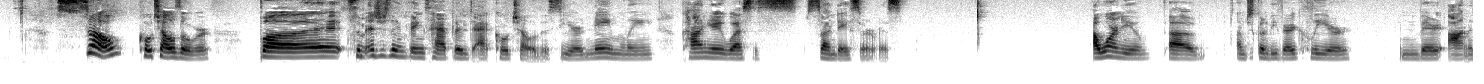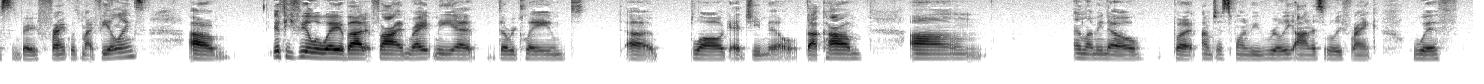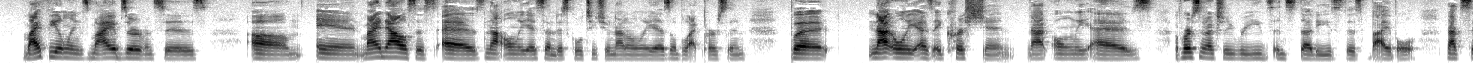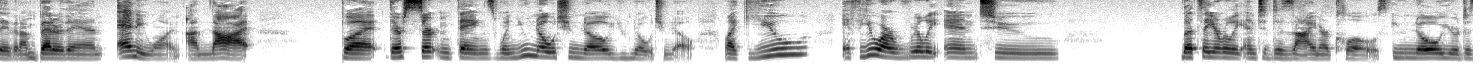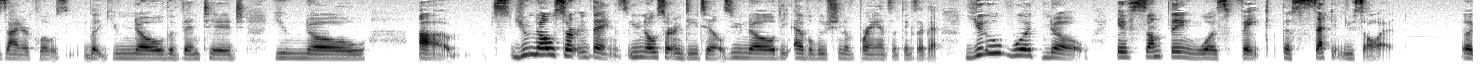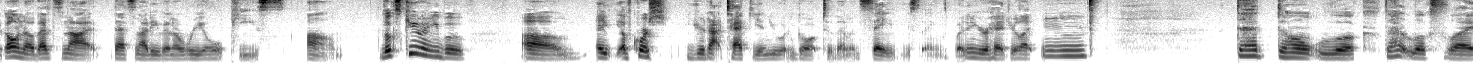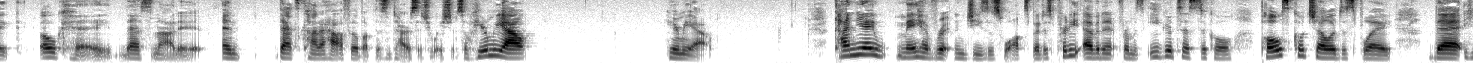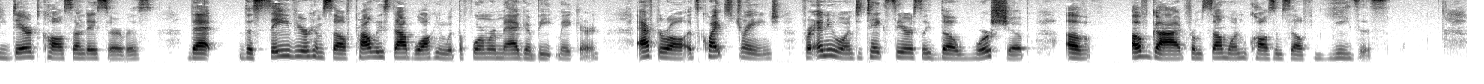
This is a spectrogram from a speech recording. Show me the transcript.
so Coachella's over. But some interesting things happened at Coachella this year, namely Kanye West's Sunday service. I warn you, uh, I'm just going to be very clear and very honest and very frank with my feelings. Um, if you feel a way about it, fine. Write me at the reclaimed uh, blog at gmail.com um, and let me know. But I just want to be really honest, really frank with my feelings, my observances, um, and my analysis as not only a Sunday school teacher, not only as a black person, but not only as a Christian, not only as a person who actually reads and studies this Bible. Not to say that I'm better than anyone, I'm not. But there's certain things when you know what you know, you know what you know. Like you, if you are really into let's say you're really into designer clothes you know your designer clothes like you know the vintage you know um, you know certain things you know certain details you know the evolution of brands and things like that you would know if something was fake the second you saw it you're like oh no that's not that's not even a real piece um looks cute on you boo Um, of course, you're not tacky and you wouldn't go up to them and say these things, but in your head, you're like, mm, that don't look, that looks like, okay, that's not it. And that's kind of how I feel about this entire situation. So hear me out. Hear me out. Kanye may have written Jesus Walks, but it's pretty evident from his egotistical post Coachella display that he dared to call Sunday service that the Savior himself probably stopped walking with the former MAGA beatmaker. After all, it's quite strange for anyone to take seriously the worship of, of God from someone who calls himself Jesus.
